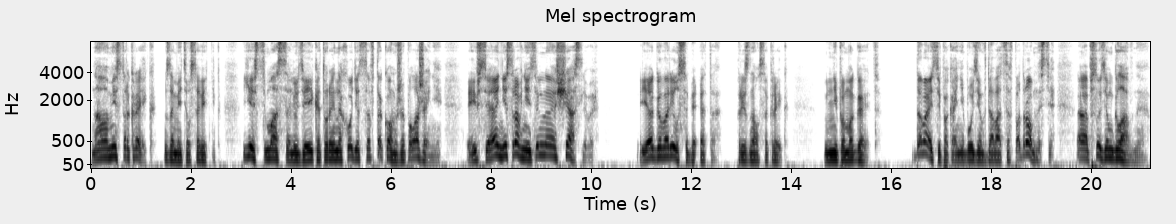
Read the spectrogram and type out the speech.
«Но, мистер Крейг», — заметил советник, — «есть масса людей, которые находятся в таком же положении, и все они сравнительно счастливы». «Я говорил себе это», — признался Крейг. «Не помогает». «Давайте пока не будем вдаваться в подробности, а обсудим главное.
